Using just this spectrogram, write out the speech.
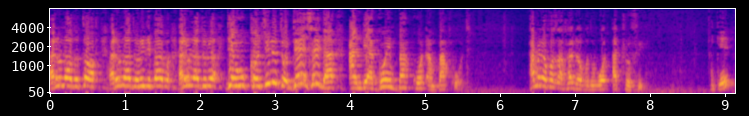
I don't know how to talk, I don't know how to read the Bible, I don't know how to do that. They will continue to say that, and they are going backward and backward. How many of us have heard of the word atrophy? Okay?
